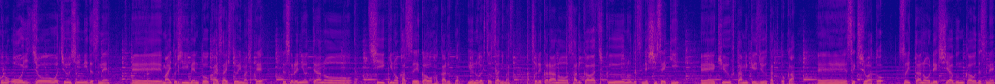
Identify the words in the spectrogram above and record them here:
この大イチョウを中心にですね、えー、毎年イベントを開催しておりましてそれによってあの地域の活性化を図るというのが一つあります。それからあの猿川地区のですね史跡、えー、旧二見家住宅とか、えー、関所跡そういったあの歴史や文化をですね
